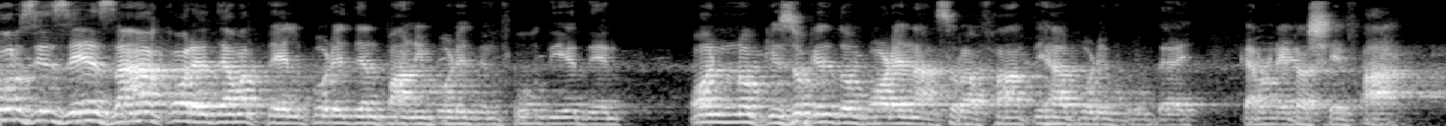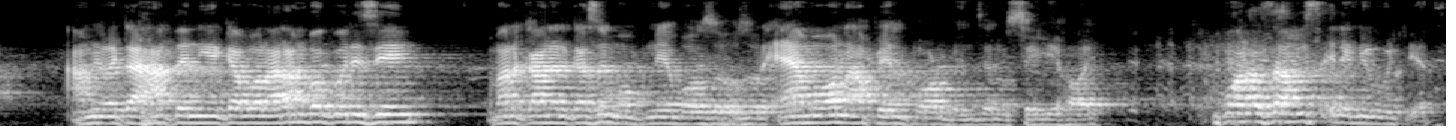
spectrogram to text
করছি, যে যা করে যে আমার তেল পড়ে দেন, পানি পড়ে দেন, ফু দিয়ে দেন। অন্য কিছু কিন্তু পড়ে না। সোরা ফাতিহা পড়ে ফু দেয়, কারণ এটা শেফা। আমি ওইটা হাতে নিয়ে কেবল আরম্ভ করেছি। আমার কানের কাছে মুখ নিয়ে বসে হুজুর, এমন আপেল পড়বেন যেন ছেলে হয়। মনে হচ্ছে আমি ছেলে নিয়ে বসে আছি।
